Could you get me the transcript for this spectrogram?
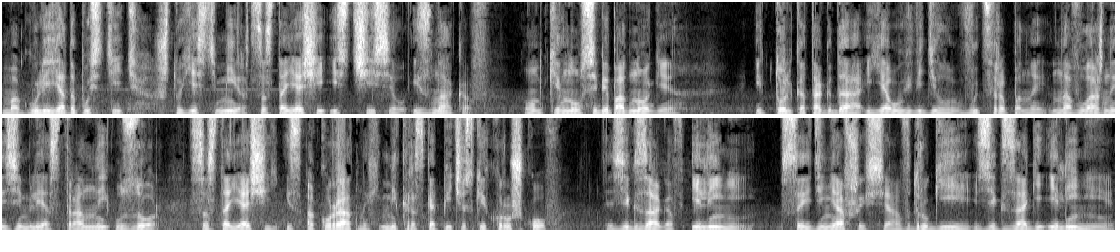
Могу ли я допустить, что есть мир, состоящий из чисел и знаков? Он кивнул себе под ноги. И только тогда я увидел выцарапанный на влажной земле странный узор, состоящий из аккуратных микроскопических кружков, зигзагов и линий, соединявшихся в другие зигзаги и линии,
